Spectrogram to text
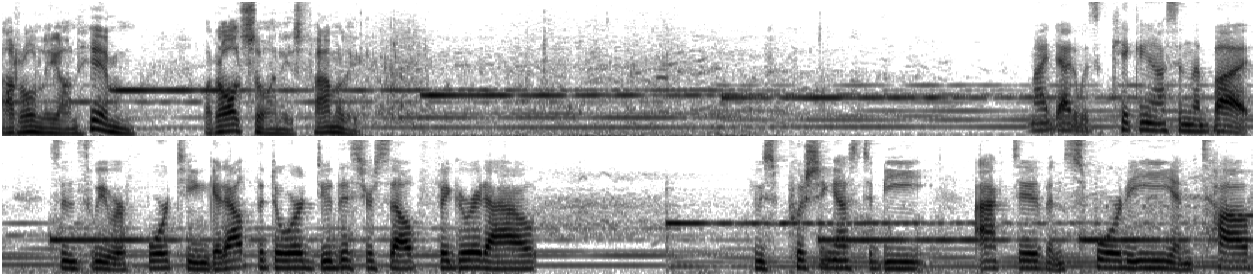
not only on him, but also on his family. My dad was kicking us in the butt since we were 14. Get out the door, do this yourself, figure it out. He was pushing us to be active and sporty and tough.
